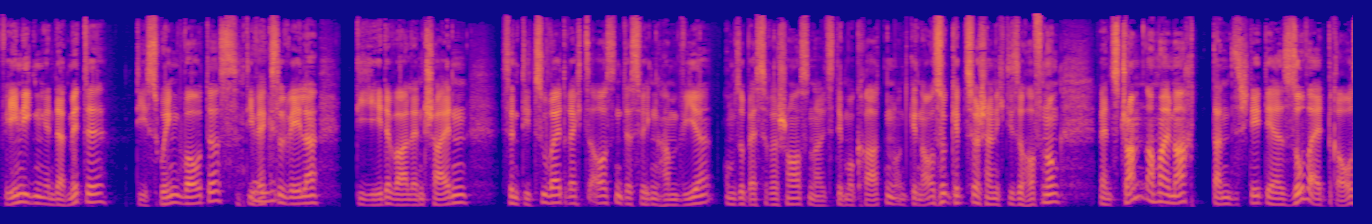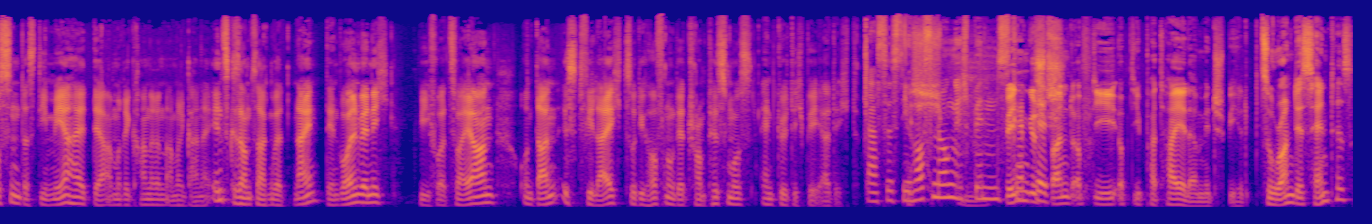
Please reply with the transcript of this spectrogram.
wenigen in der Mitte, die Swing Voters, die mhm. Wechselwähler, die jede Wahl entscheiden, sind die zu weit rechts außen. Deswegen haben wir umso bessere Chancen als Demokraten. Und genauso gibt es wahrscheinlich diese Hoffnung, wenn es Trump nochmal macht, dann steht der so weit draußen, dass die Mehrheit der Amerikanerinnen und Amerikaner insgesamt sagen wird, nein, den wollen wir nicht, wie vor zwei Jahren. Und dann ist vielleicht so die Hoffnung der Trumpismus endgültig beerdigt. Das ist die ich Hoffnung. Ich bin skeptisch. bin gespannt, ob die, ob die Partei da mitspielt. Zu Ron DeSantis,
